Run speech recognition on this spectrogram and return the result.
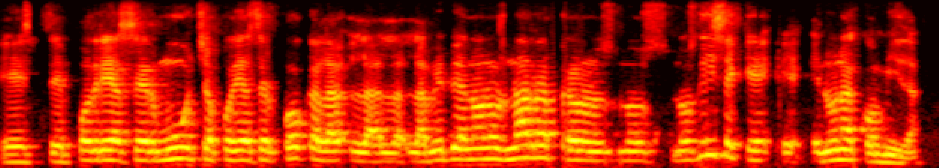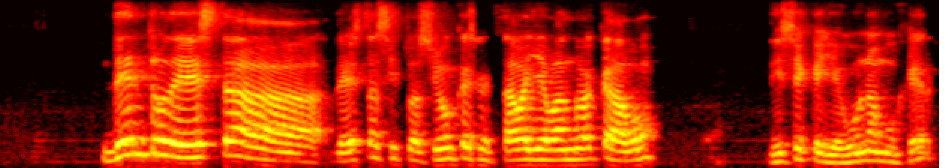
este, podría ser mucha, podría ser poca, la, la, Biblia no nos narra, pero nos, nos, nos, dice que en una comida. Dentro de esta, de esta situación que se estaba llevando a cabo, dice que llegó una mujer.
